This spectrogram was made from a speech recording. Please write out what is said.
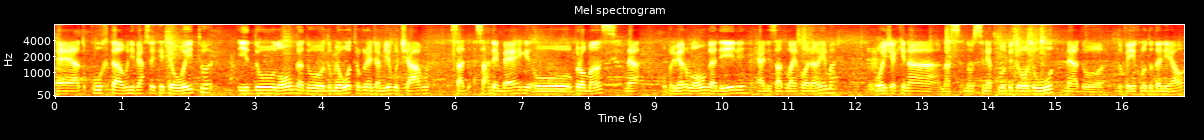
é, do curta Universo 88 e do longa do, do meu outro grande amigo, o Thiago Sardenberg, o Bromance, né? o primeiro longa dele, realizado lá em Roraima. Hoje aqui na, na no Cineclube do, do U, né? do, do veículo do Daniel.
